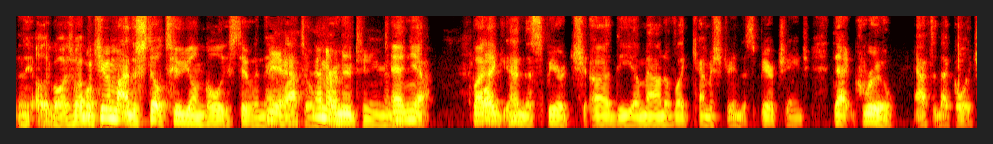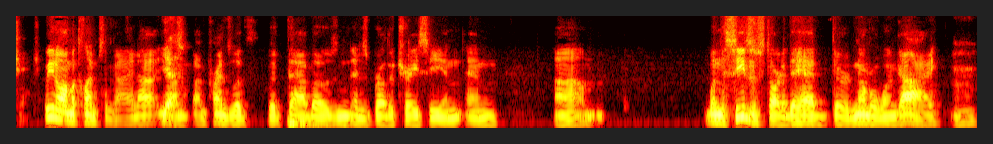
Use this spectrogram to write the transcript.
than the other goalies. Well, Well- but keep in mind, there's still two young goalies too, and they have a Yeah, lot to and they're a new team. And, And yeah, but Well- again, the spirit, ch- uh, the amount of like chemistry and the spirit change that grew after that goalie change. you know, I'm a Clemson guy, and I, yeah, Yes. I'm, I'm friends with with Dabo's and, and his brother Tracy, and and um, when the season started, they had their number one guy Mhm.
